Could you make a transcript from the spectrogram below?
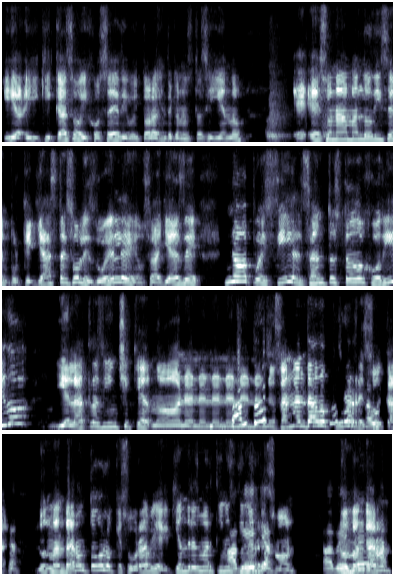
Y, y Kikazo y José, digo, y toda la gente que nos está siguiendo, eso nada más lo dicen porque ya hasta eso les duele. O sea, ya es de, no, pues sí, el Santo es todo jodido y el Atlas bien chiqueado. No, no, no, no, no, no, Nos han mandado pura resoca. Nos mandaron todo lo que sobraba y aquí Andrés Martínez tiene razón. Nos mandaron.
